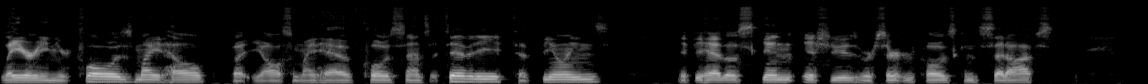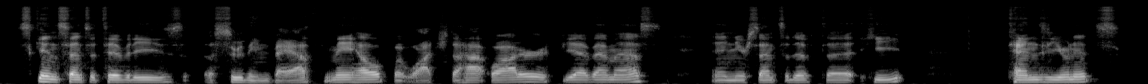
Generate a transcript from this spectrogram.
Layering your clothes might help but you also might have closed sensitivity to feelings. If you have those skin issues where certain clothes can set off skin sensitivities, a soothing bath may help, but watch the hot water if you have MS and you're sensitive to heat. TENS units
